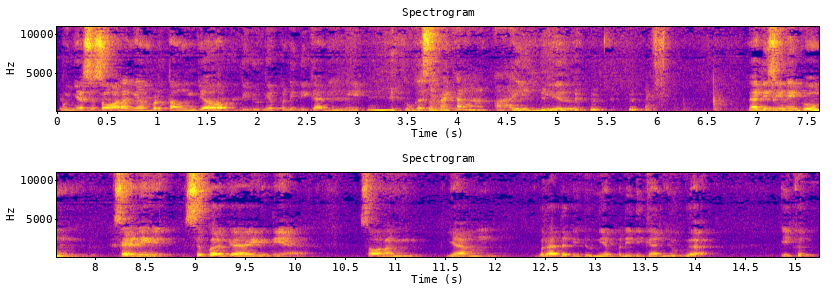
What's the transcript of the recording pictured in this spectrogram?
punya seseorang yang bertanggung jawab di dunia pendidikan ini tugas mereka ngapain gitu? Nah di sini Gung saya ini sebagai ini ya seorang yang berada di dunia pendidikan juga ikut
